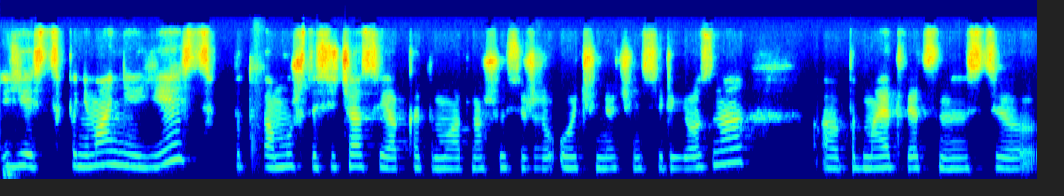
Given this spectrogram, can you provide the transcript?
Есть, понимание есть, потому что сейчас я к этому отношусь уже очень-очень серьезно. А, под моей ответственностью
